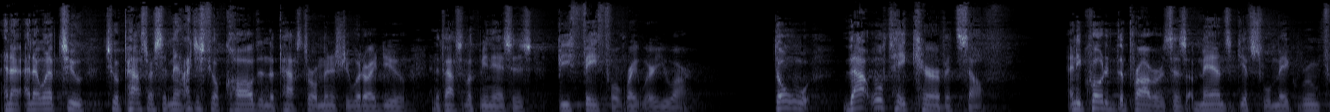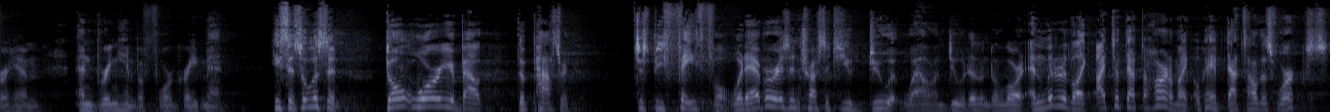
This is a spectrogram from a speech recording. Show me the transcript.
and, I, and I went up to, to a pastor. I said, man, I just feel called into pastoral ministry. What do I do? And the pastor looked me in the eye and says, be faithful right where you are. Don't, that will take care of itself. And he quoted the proverb, says, a man's gifts will make room for him and bring him before great men. He said, so listen, don't worry about the pastor. Just be faithful. Whatever is entrusted to you, do it well and do it unto the Lord. And literally, like, I took that to heart. I'm like, okay, that's how this works.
